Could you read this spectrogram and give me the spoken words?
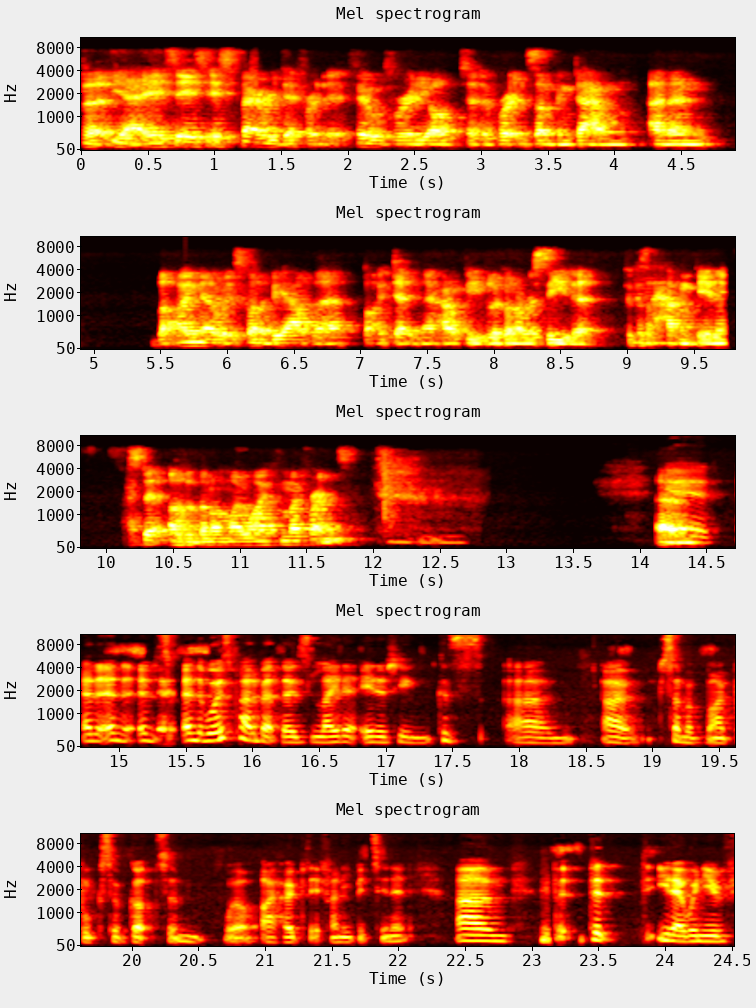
but yeah, it's, it's, it's very different. It feels really odd to have written something down and then but I know it's going to be out there, but I don't know how people are going to receive it because I haven't been it other than on my wife and my friends. Um, yeah, and, and, and and the worst part about those later editing, because um, some of my books have got some, well, I hope they're funny bits in it. Um, but but you know when you've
